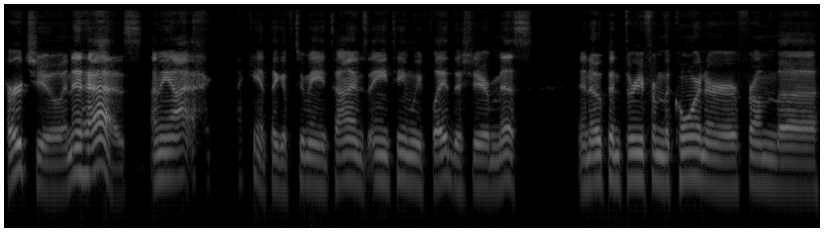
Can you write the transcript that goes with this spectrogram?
hurt you. And it has. I mean, I, I can't think of too many times any team we played this year miss an open three from the corner from the,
